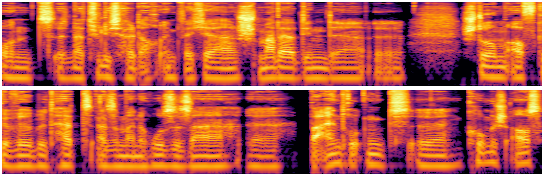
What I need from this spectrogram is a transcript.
Und äh, natürlich halt auch irgendwelcher Schmadder, den der äh, Sturm aufgewirbelt hat. Also meine Hose sah äh, beeindruckend äh, komisch aus,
